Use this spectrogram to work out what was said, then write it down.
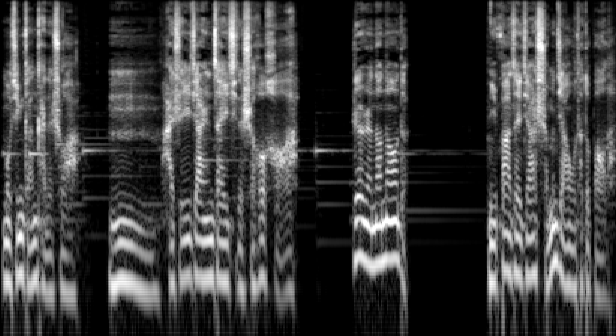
母亲感慨地说：“啊，嗯，还是一家人在一起的时候好啊，热热闹闹的。你爸在家什么家务他都包了，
